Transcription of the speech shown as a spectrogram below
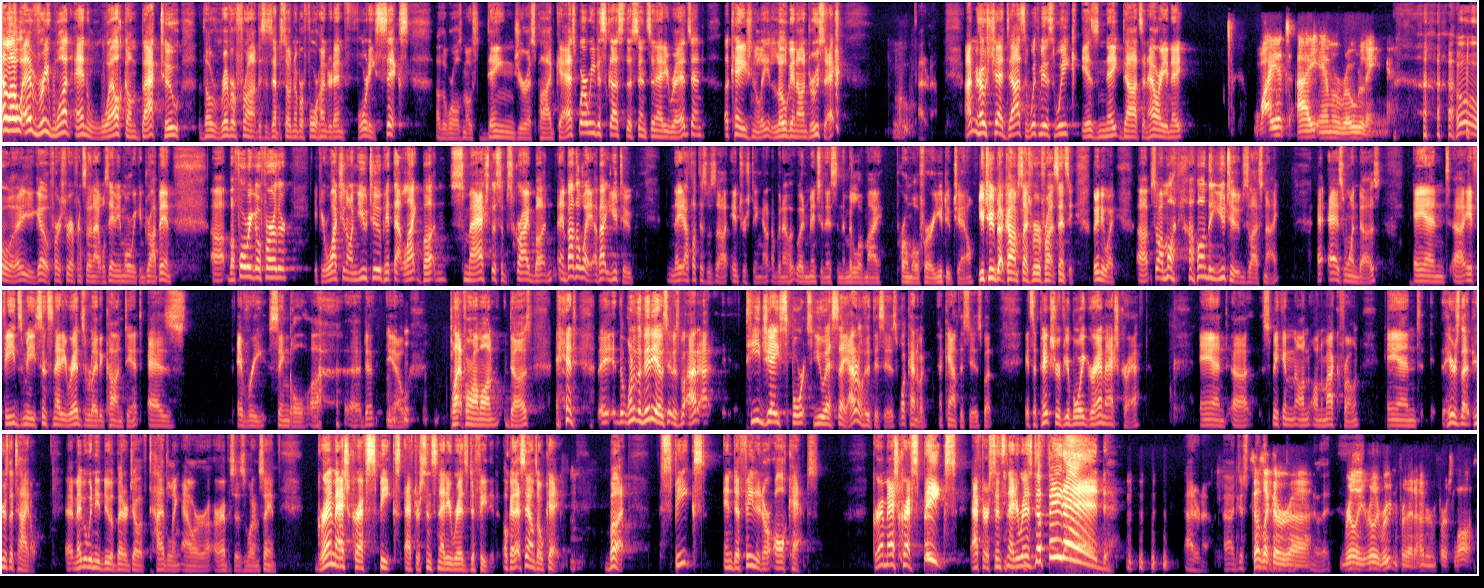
Hello, everyone, and welcome back to the Riverfront. This is episode number 446 of the world's most dangerous podcast, where we discuss the Cincinnati Reds and occasionally Logan Ondrusek. I don't know. I'm your host, Chad Dotson. With me this week is Nate Dotson. How are you, Nate? Wyatt, I am rolling. oh, there you go. First reference of the night. We'll see how many more we can drop in. Uh, before we go further, if you're watching on YouTube, hit that like button, smash the subscribe button. And by the way, about YouTube, Nate, I thought this was uh, interesting. I'm going to go ahead and mention this in the middle of my promo for our YouTube channel, youtube.com slash riverfront Cincy. But anyway, uh, so I'm on, I'm on the YouTubes last night, as one does. And uh, it feeds me Cincinnati Reds related content as every single, uh, uh, you know, platform I'm on does. And it, one of the videos, it was, I, I, TJ Sports USA. I don't know who this is, what kind of account this is, but it's a picture of your boy Graham Ashcraft and uh, speaking on on the microphone. And here's the here's the title. Uh, maybe we need to do a better job of titling our our episodes. Is what I'm saying. Graham Ashcraft speaks after Cincinnati Reds defeated. Okay, that sounds okay, but speaks and defeated are all caps. Graham Ashcraft speaks after Cincinnati Reds defeated. I don't know. I just sounds like they're uh, really, really rooting for that 101st loss.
